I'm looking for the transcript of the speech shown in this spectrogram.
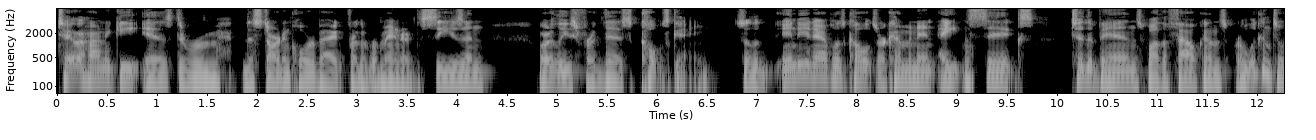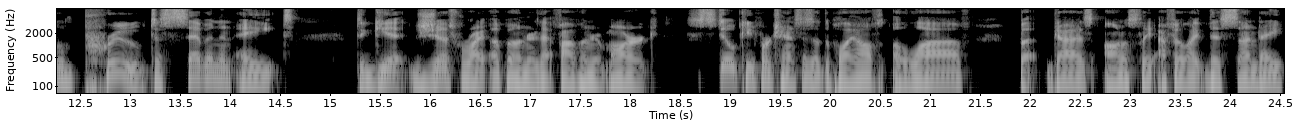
Taylor Heinicke is the the starting quarterback for the remainder of the season, or at least for this Colts game. So the Indianapolis Colts are coming in eight and six to the bins, while the Falcons are looking to improve to seven and eight to get just right up under that 500 mark. Still keep our chances at the playoffs alive. But guys, honestly, I feel like this Sunday,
